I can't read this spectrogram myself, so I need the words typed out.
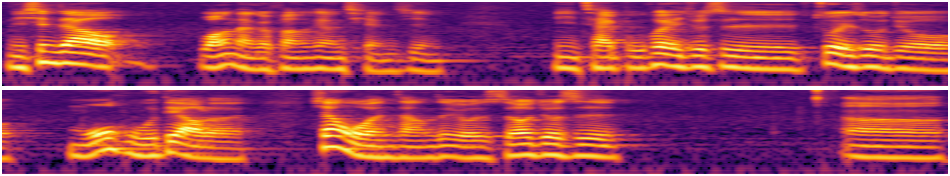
你现在要往哪个方向前进，你才不会就是做一做就模糊掉了。像我很常有的时候就是，呃，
